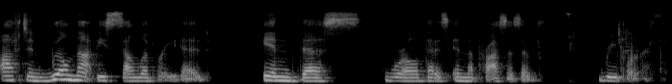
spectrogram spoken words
often will not be celebrated in this world that is in the process of rebirth.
